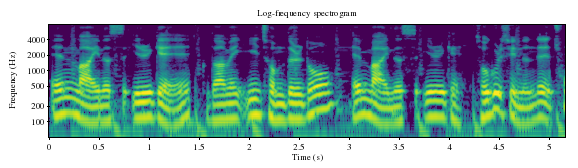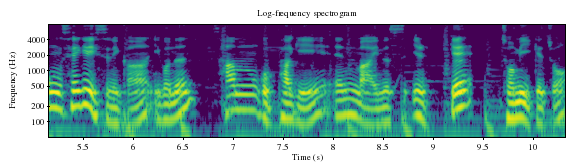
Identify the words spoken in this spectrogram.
n-1개. 그 다음에 이 점들도 n-1개. 적을 수 있는데 총 3개 있으니까 이거는 3 곱하기 n-1개 점이 있겠죠.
